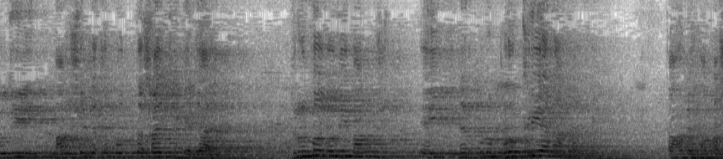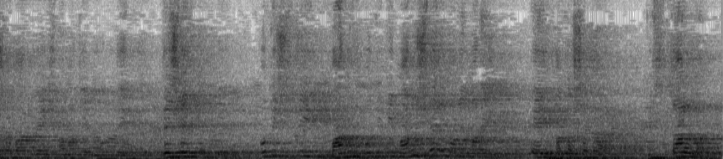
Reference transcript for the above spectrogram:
যদি মানুষের কাছে প্রত্যাশাই থেকে যায়, দ্রুত যদি মানুষ এই এটার কোনো প্রক্রিয়া না থাকে, তাহলে হতাশা বাড়বে সমাজের মধ্যে, দেশের মধ্যে। প্রতিটি মানুষ, প্রতিটি মানুষের মনে মনে এই হতাশাটা বিস্তার লাগবে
